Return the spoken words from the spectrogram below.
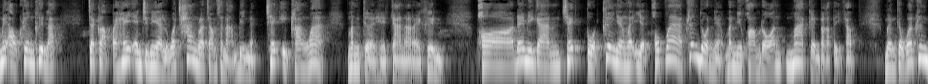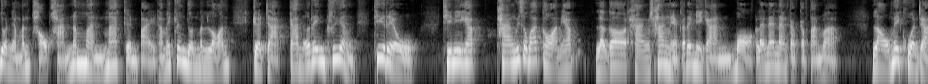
ไม่เอาเครื่องขึ้นละจะกลับไปให้เอนจิเนียร์หรือว่าช่างประจำสนามบินเนี่ยเช็คอีกครั้งว่ามันเกิดเหตุการณ์อะไรขึ้น พอได้มีการเช็คตรวจเครื่องอย่างละเอียด พบว่าเครื่องยนต์เนี่ยมันมีความร้อนมากเกินปกติครับ เหมือนกับว่าเครื่องยนต์เนี่ยมันเผาผลาญน้ำมันมากเกินไปทำให้เครื่องยนต์มันร้อน เกิดจากการเร่งเครื่องที่เร็ว ทีนี้ครับทางวิศวกรครับแล้วก็ทางช่างเนี่ยก็ได้มีการบอกและแนะนำกับกัปตันว่า เราไม่ควรจะ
